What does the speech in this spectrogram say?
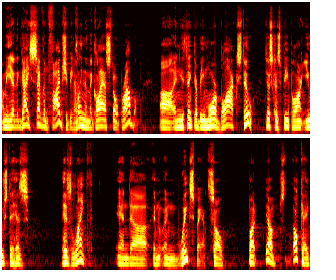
I mean, yeah, the guy seven five should be cleaning the glass, no problem. Uh, and you think there'd be more blocks too, just because people aren't used to his his length and uh, and, and wingspan. So, but you know, okay,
